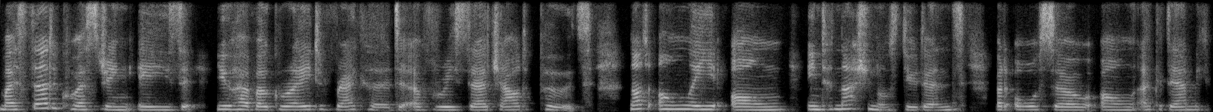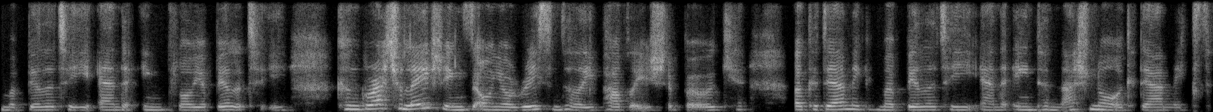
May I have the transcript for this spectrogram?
My third question is You have a great record of research outputs, not only on international students, but also on academic mobility and employability. Congratulations on your recently published book, Academic Mobility and International Academics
